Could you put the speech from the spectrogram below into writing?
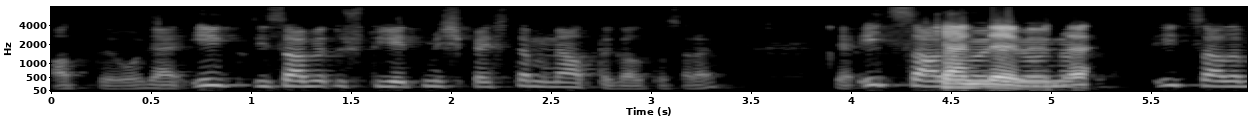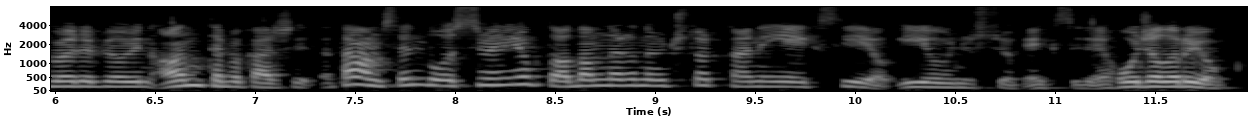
attığı gol. Yani ilk isabet şutu 75'te mi ne attı Galatasaray? Ya iç sahada Kendi böyle bir evinde. oyun iç sahada böyle bir oyun Antep'e karşı. Tamam senin de Osimhen'in. Adamların da 3-4 tane iyi eksiği yok. İyi oyuncusu yok, eksiği. E, hocaları yok.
